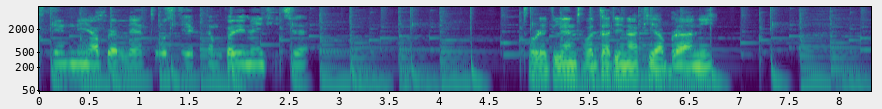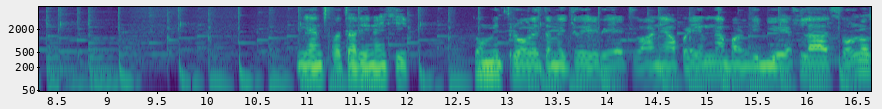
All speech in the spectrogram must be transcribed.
સ્ટેન્ડની આપણે લેન્થ ઓછી એકદમ કરી નાખી છે. થોડીક લેન્થ વધારી નાખી આપણે આની લેન્થ વધારી નાખી. તો મિત્રો, હવે તમે જોઈ રહ્યા છો, અને આપણે એમના પણ વીડિયો એકલા સોલો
